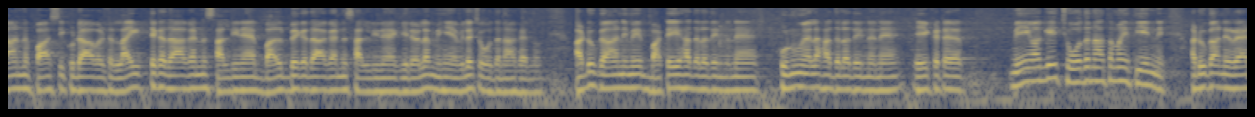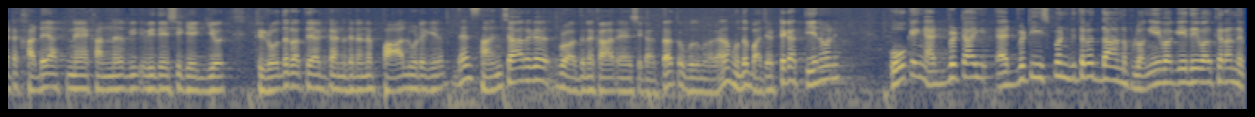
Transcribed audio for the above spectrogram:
දාන්න පාසි කුඩාවට ලයිට් එක දාගන්න සල්ලිනෑ බල්බ එක දාගන්න සල්ලිනෑ කියරලා මෙහ ඇවිල චෝදනා කරන. අඩු ගාන මේ බටේ හදල දෙන්න නෑ කුණු ඇල හදල දෙන්න නෑ. ඒකට මේ වගේ චෝදනා තමයි තියන්නේ. අඩුගාන රෑට කඩයක් නෑ කන්න විදේශකයක් ගියොත් ත්‍රිරෝධ රතයක් ගන්න දෙන්න පාලුවට කිය දැන් සංචාරක ප්‍රාධන කාරයශකත්තා ඔබතුම ගන්න හොඳ බජට් එකක් තියෙනවනේ. ඕකෙන් ඇඩ්ටයි ඇඩ්ටිස්මන් විතර දාන්න පුළන් ඒ වගේ දේවල් කරන්න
